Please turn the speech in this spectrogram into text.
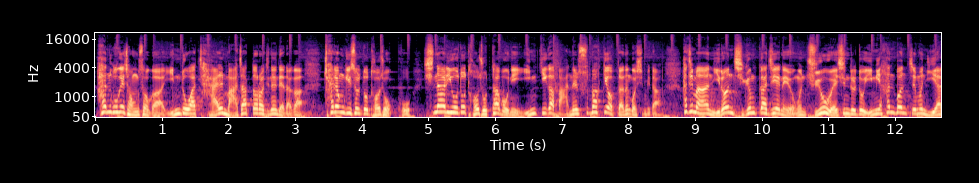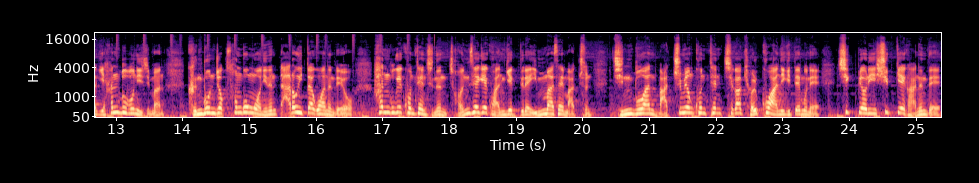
한국의 정서가 인도와 잘 맞아떨어지는 데다가 촬영 기술도 더 좋고 시나리오도 더 좋다 보니 인기가 많을 수밖에 없다는 것입니다. 하지만 이런 지금까지의 내용은 주요 외신들도 이미 한 번쯤은 이야기한 부분이지만 근본적 성공 원인은 따로 있다고 하는데요. 한국의 콘텐츠는 전 세계 관객들의 입맛에 맞춘 진부한 맞춤형 콘텐츠가 결코 아니기 때문에 식별이 쉽게 가는데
